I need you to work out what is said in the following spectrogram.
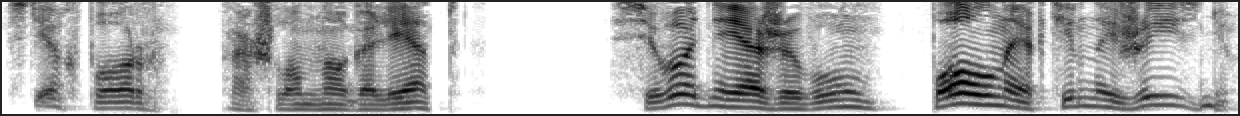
С тех пор прошло много лет. Сегодня я живу полной активной жизнью,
